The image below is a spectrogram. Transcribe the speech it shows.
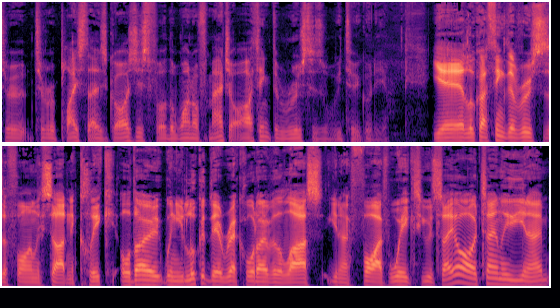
to to replace those guys just for the one off match. I think the Roosters will be too good here. Yeah, look, I think the Roosters are finally starting to click. Although when you look at their record over the last, you know, five weeks, you would say, oh, it's only you know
